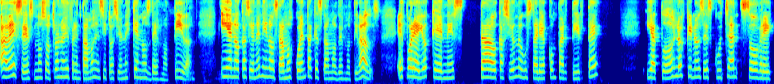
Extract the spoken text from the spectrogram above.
a veces nosotros nos enfrentamos en situaciones que nos desmotivan y en ocasiones ni nos damos cuenta que estamos desmotivados. Es por ello que en esta ocasión me gustaría compartirte y a todos los que nos escuchan sobre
